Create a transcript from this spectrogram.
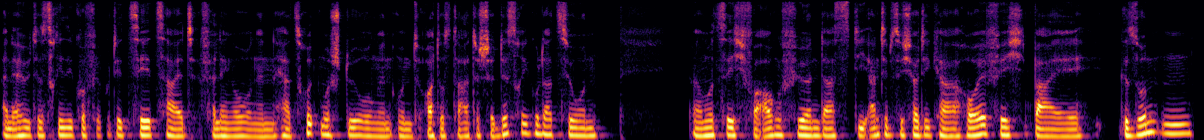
ein erhöhtes Risiko für UTC-Zeitverlängerungen, Herzrhythmusstörungen und orthostatische Dysregulation. Man muss sich vor Augen führen, dass die Antipsychotika häufig bei gesunden,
